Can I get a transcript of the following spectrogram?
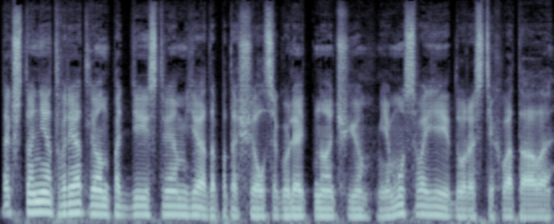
Так что нет, вряд ли он под действием яда потащился гулять ночью. Ему своей дурости хватало».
